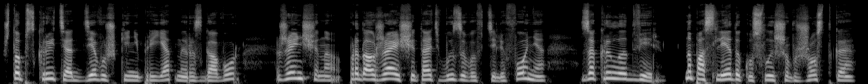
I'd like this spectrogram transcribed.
Чтоб скрыть от девушки неприятный разговор, женщина, продолжая считать вызовы в телефоне, закрыла дверь, напоследок услышав жесткое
